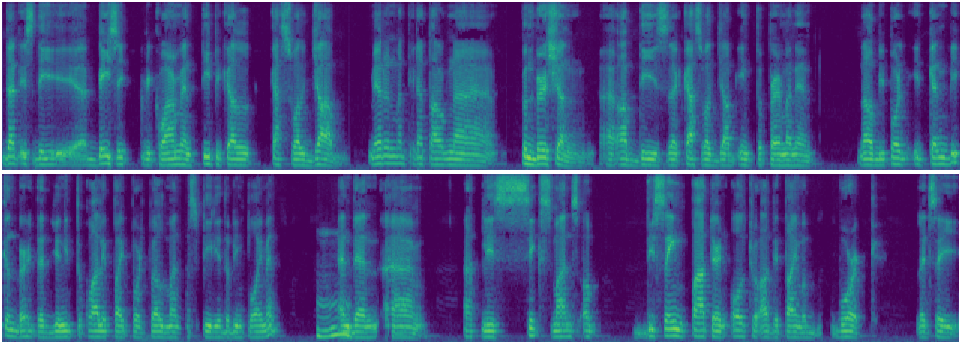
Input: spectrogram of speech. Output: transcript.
that is the uh, basic requirement, typical casual job. Meron man tinatawag na conversion uh, of this uh, casual job into permanent. Now, before it can be converted, you need to qualify for 12 months period of employment and then um, at least six months of the same pattern all throughout the time of work. Let's say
